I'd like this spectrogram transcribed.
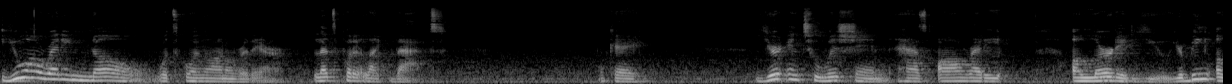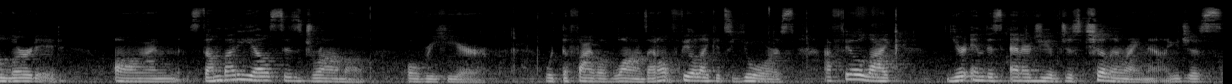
You already know what's going on over there. Let's put it like that. Okay. Your intuition has already alerted you. You're being alerted on somebody else's drama over here with the Five of Wands. I don't feel like it's yours. I feel like you're in this energy of just chilling right now. You just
